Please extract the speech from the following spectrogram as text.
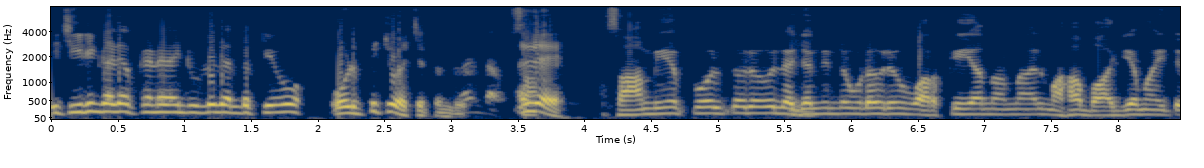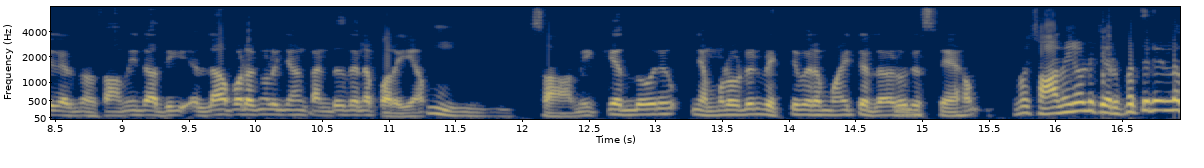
ഈ ചീരിയും കളിയൊക്കെയാണ് അതിന്റെ അതിന്റെ ഉള്ളിൽ എന്തൊക്കെയോ ഒളിപ്പിച്ചു വെച്ചിട്ടുണ്ട്. അല്ലേ? സ്വാമിയെ പോലത്തെ ഒരു ലെജൻഡിന്റെ കൂടെ ഒരു വർക്ക് ചെയ്യാന്ന് പറഞ്ഞാൽ മഹാഭാഗ്യമായിട്ട് കരുതുന്നത് സ്വാമിന്റെ അധിക എല്ലാ പടങ്ങളും ഞാൻ കണ്ടു തന്നെ പറയാം. സ്വാമിക്ക് എന്തോ ഒരു നമ്മളോട് ഒരു വ്യക്തിപരമായിട്ട് എല്ലാവരും ഒരു സ്നേഹം. അപ്പൊ സ്വാമിനോട് ചെറുപ്പത്തിലുള്ള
